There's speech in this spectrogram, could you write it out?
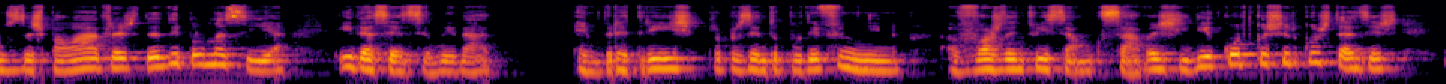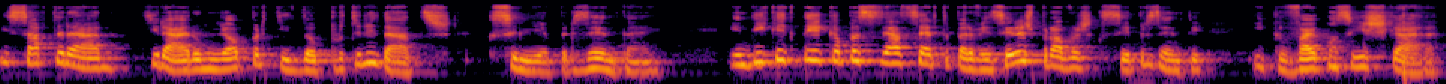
uso das palavras, da diplomacia e da sensibilidade. A imperatriz representa o poder feminino, a voz da intuição que sabe agir de acordo com as circunstâncias e sabe tirar, tirar o melhor partido de oportunidades que se lhe apresentem. Indica que tem a capacidade certa para vencer as provas que se apresentem e que vai conseguir chegar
